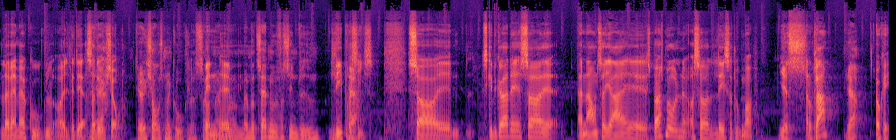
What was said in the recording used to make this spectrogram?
lade være med at google og alt det der. Så er det jo Ja. ikke sjovt. det er jo ikke sjovt, hvis man googler, så Men, man, øh, må, man må tage den ud fra sin viden. Lige præcis. Ja. Så øh, skal vi gøre det, så øh, announcer jeg øh, spørgsmålene, og så læser du dem op. Yes. Er du klar? Ja. Okay.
